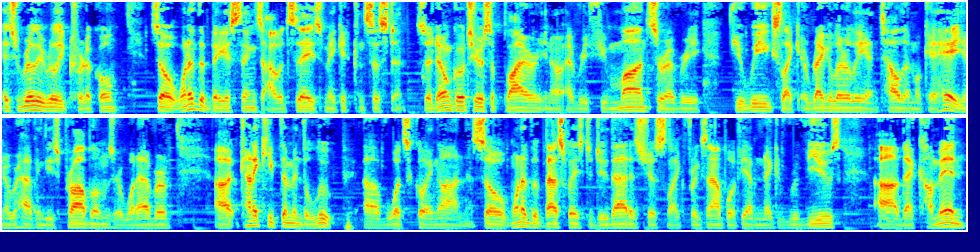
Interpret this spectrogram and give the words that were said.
it's really, really critical. So one of the biggest things I would say is make it consistent. So don't go to your supplier, you know, every few months or every few weeks, like irregularly and tell them, okay, hey, you know, we're having these problems or whatever uh, kind of keep them in the loop of what's going on. So one of the best ways to do that is just like, for example, if you have negative reviews uh, that come in,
